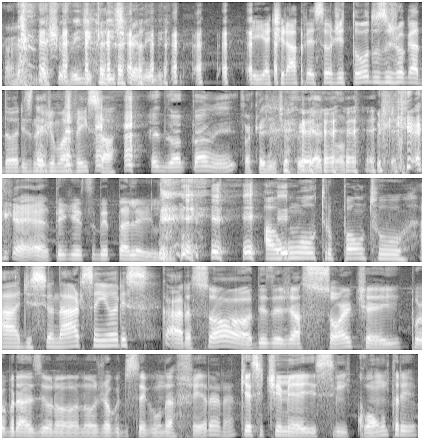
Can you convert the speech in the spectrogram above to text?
Cara, ia chover de crítica nele. Ia tirar a pressão de todos os jogadores, né? De uma vez só. Exatamente. Só que a gente ia perder a Copa. é, tem esse detalhe aí, Léo. Algum outro ponto a adicionar, senhores? Cara, só desejar sorte aí pro Brasil no, no jogo de segunda-feira, né? Que esse time aí se encontre,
